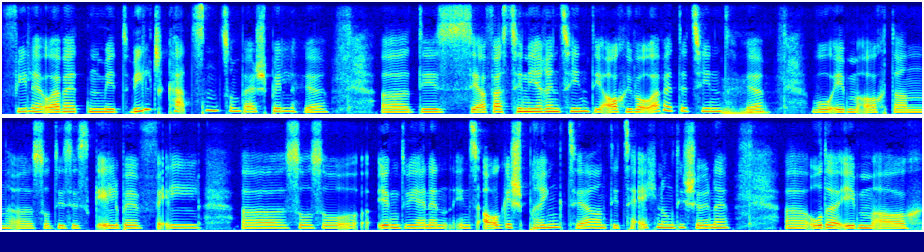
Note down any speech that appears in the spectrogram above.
viele Arbeiten mit Wildkatzen zum Beispiel, ja, äh, die sehr faszinierend sind, die auch überarbeitet sind, mhm. ja, wo eben auch dann äh, so dieses gelbe Fell äh, so, so irgendwie einen ins Auge springt ja, und die Zeichnung, die schöne. Oder eben auch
